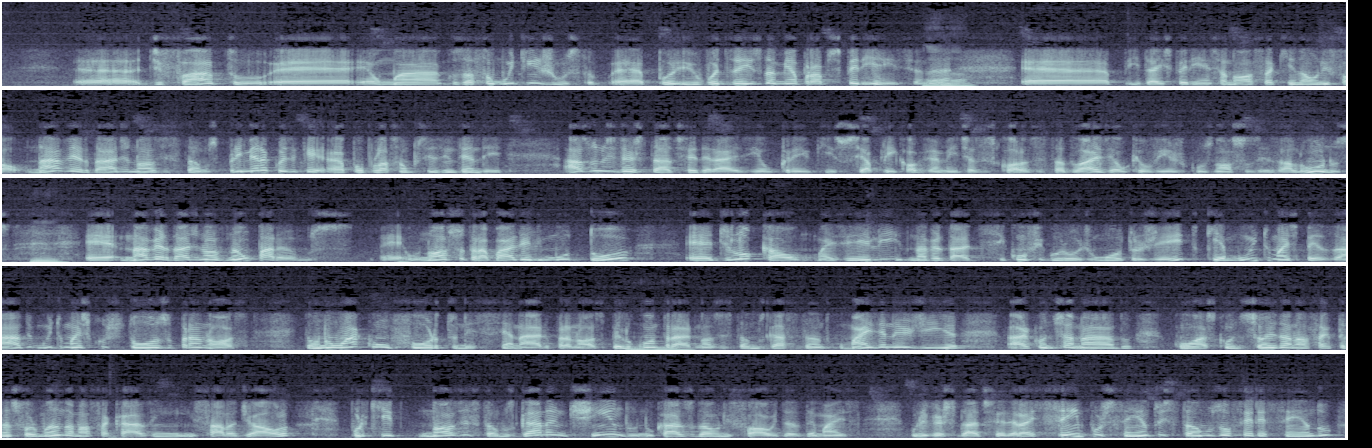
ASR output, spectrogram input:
É, de fato, é, é, uma acusação muito injusta. É, por, eu vou dizer isso da minha própria experiência, uhum. né? É, e da experiência nossa aqui na Unifal. Na verdade, nós estamos. Primeira coisa que a população precisa entender: as universidades federais, e eu creio que isso se aplica, obviamente, às escolas estaduais, é o que eu vejo com os nossos ex-alunos, hum. é, na verdade, nós não paramos. É, o nosso trabalho, ele mudou é, de local, mas ele, na verdade, se configurou de um outro jeito, que é muito mais pesado e muito mais custoso para nós. Então não há conforto nesse cenário para nós. Pelo uhum. contrário, nós estamos gastando com mais energia, ar-condicionado, com as condições da nossa, transformando a nossa casa em, em, sala de aula, porque nós estamos garantindo, no caso da Unifal e das demais universidades federais, 100% estamos oferecendo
